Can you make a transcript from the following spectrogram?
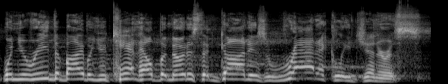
When you read the Bible, you can't help but notice that God is radically generous.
